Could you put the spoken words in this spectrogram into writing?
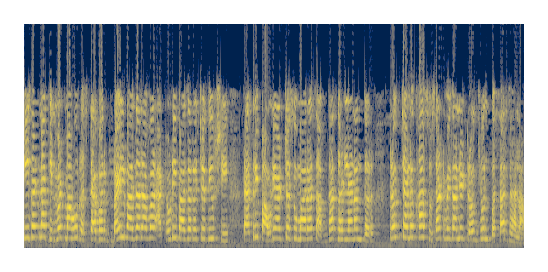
ही घटना किनवट माहूर रस्त्यावर बैल बाजारावर आठवडी बाजाराच्या दिवशी रात्री पावणे आठच्या सुमारास अपघात घडल्यानंतर ट्रक चालक हा सुसाट वेगाने ट्रक घेऊन पसार झाला.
